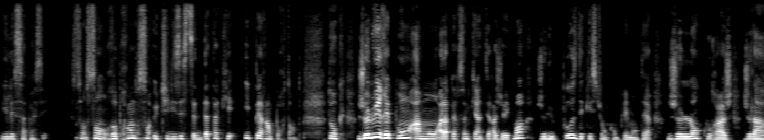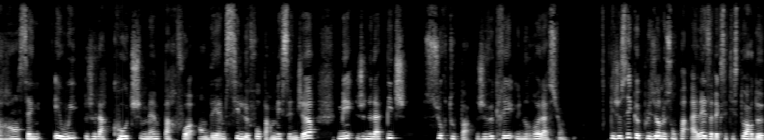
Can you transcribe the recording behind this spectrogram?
ils laissent ça passer sans, reprendre, sans utiliser cette data qui est hyper importante. Donc, je lui réponds à mon, à la personne qui interagit avec moi, je lui pose des questions complémentaires, je l'encourage, je la renseigne et oui, je la coach même parfois en DM s'il le faut par Messenger, mais je ne la pitch surtout pas. Je veux créer une relation. Et je sais que plusieurs ne sont pas à l'aise avec cette histoire de,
